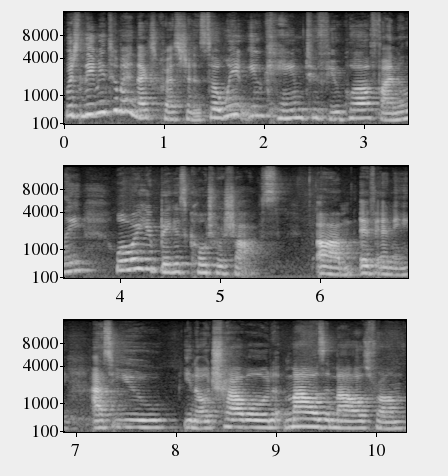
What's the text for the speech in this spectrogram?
Which lead me to my next question. So when you came to Fuqua finally, what were your biggest cultural shocks? Um, if any, as you you know traveled miles and miles from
